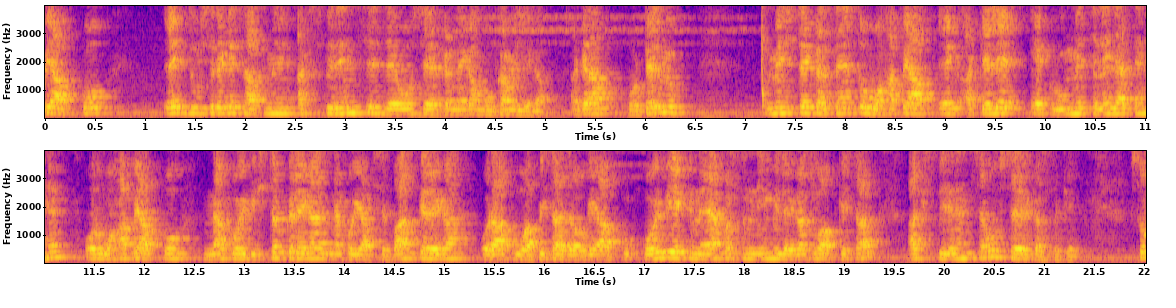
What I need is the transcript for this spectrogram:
पे आपको एक दूसरे के साथ में एक्सपीरियंसेस है वो शेयर करने का मौका मिलेगा। अगर आप होटल में में स्टे करते हैं तो वहाँ पे आप एक अकेले एक रूम में चले जाते हैं और वहाँ पे आपको ना कोई डिस्टर्ब करेगा, ना कोई आपसे बात करेगा और आप वापस आ जाओगे। आपको कोई भी एक नया पर्सन नहीं मिलेगा जो आपके साथ एक्सपीरियंस है, वो शेयर कर सके। So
